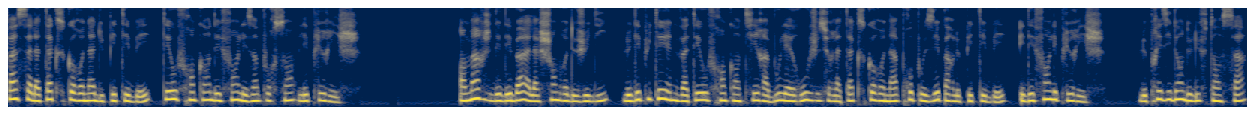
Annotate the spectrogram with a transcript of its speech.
Face à la taxe Corona du PTB, Théo Francan défend les 1% les plus riches. En marge des débats à la Chambre de jeudi, le député Enva Théo Francan tire à boulet rouge sur la taxe Corona proposée par le PTB et défend les plus riches. Le président de Lufthansa,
